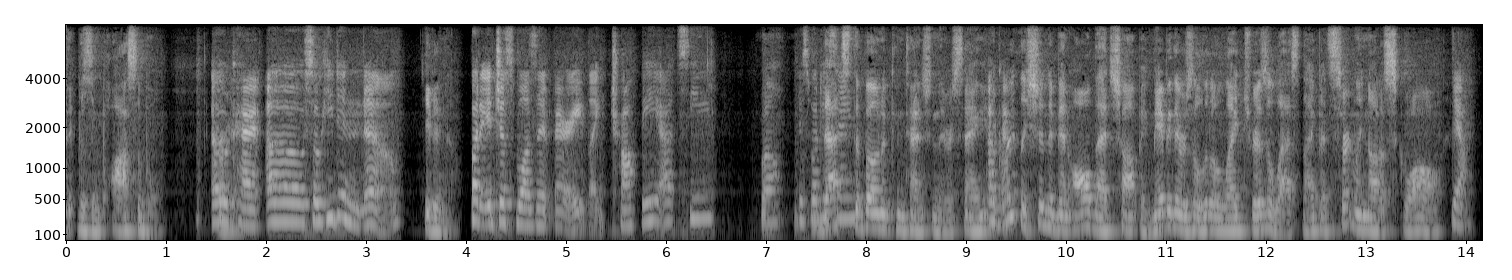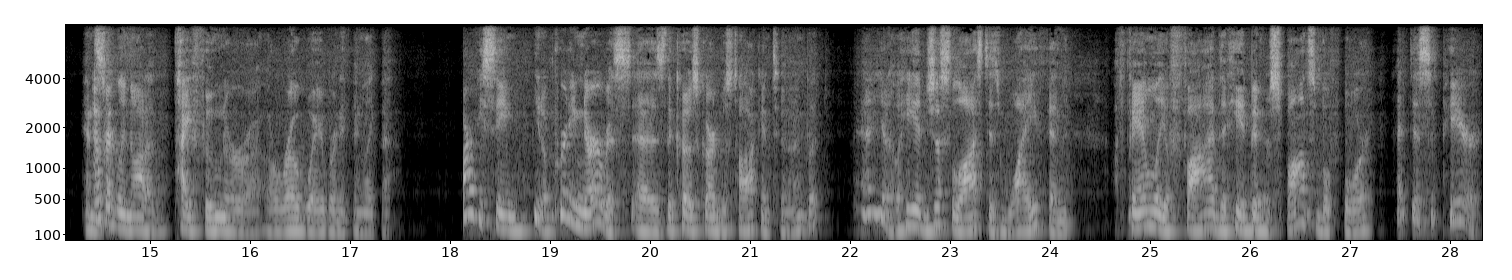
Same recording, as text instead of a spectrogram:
it was impossible. Okay. Oh, so he didn't know, He didn't know. but it just wasn't very like choppy at sea. Well, Is what that's saying? the bone of contention. They were saying Okay. it really shouldn't have been all that choppy. Maybe there was a little light drizzle last night, but certainly not a squall, Yeah. And Okay. certainly not a typhoon or a, a rogue wave or anything like that. Harvey seemed, you know, pretty nervous as the Coast Guard was talking to him, but eh, you know, he had just lost his wife and a family of five that he had been responsible for had disappeared.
